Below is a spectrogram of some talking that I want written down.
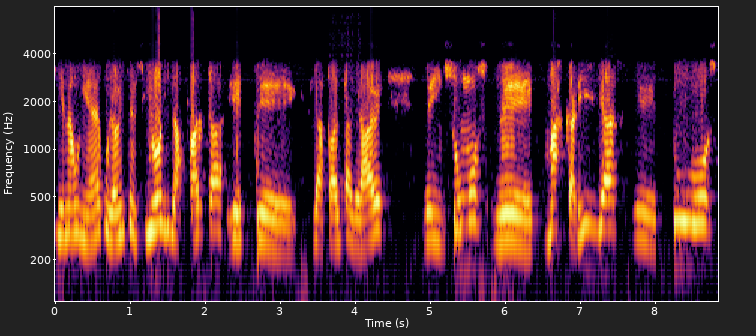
y en las unidades de cuidado intensivo y la falta, este, la falta grave de insumos, de mascarillas, de tubos,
